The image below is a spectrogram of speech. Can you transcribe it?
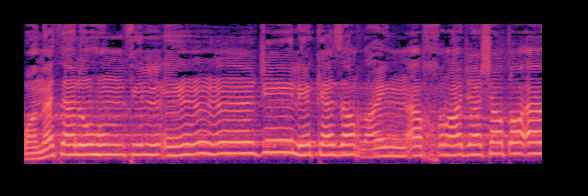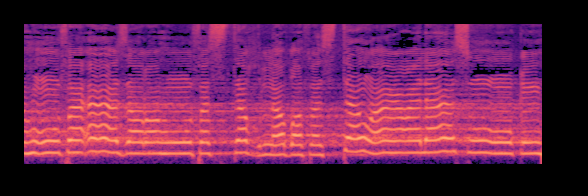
ومثلهم في الإنجيل كزرع أخرج شطأه فآزره فاستغلظ فاستوى على سوقه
